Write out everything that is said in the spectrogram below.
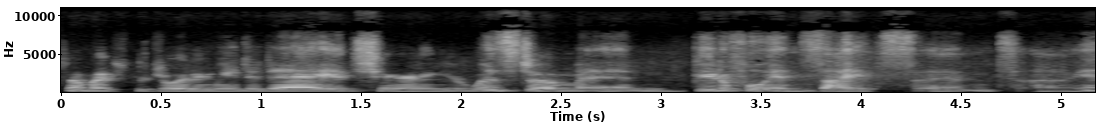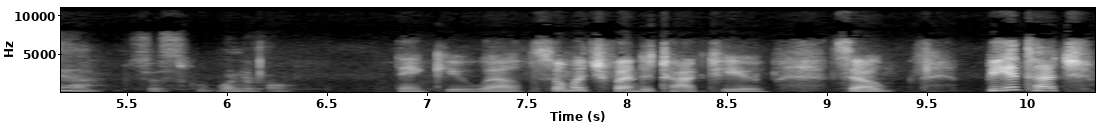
so much for joining me today and sharing your wisdom and beautiful insights. And uh, yeah, it's just wonderful. Thank you. Well, so much fun to talk to you. So be in touch.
